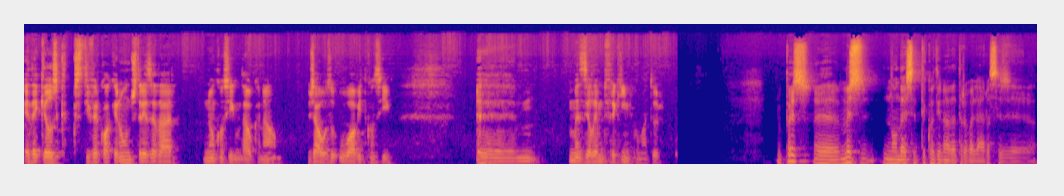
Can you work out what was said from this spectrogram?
É daqueles que, que, se tiver qualquer um dos três a dar, não consigo mudar o canal. Já o, o Hobbit consigo. Uh, mas ele é muito fraquinho como ator. Pois, uh, mas não deixa de ter continuado a trabalhar, ou seja.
